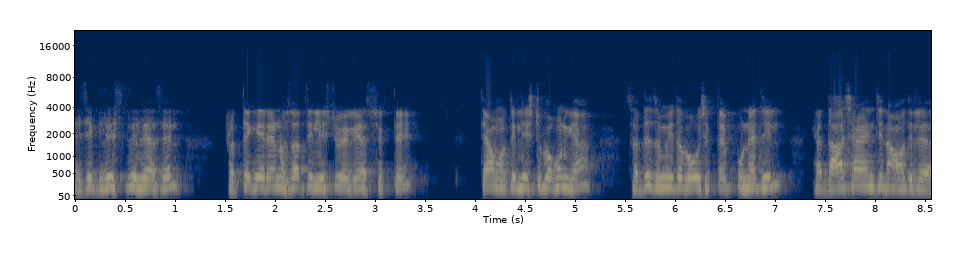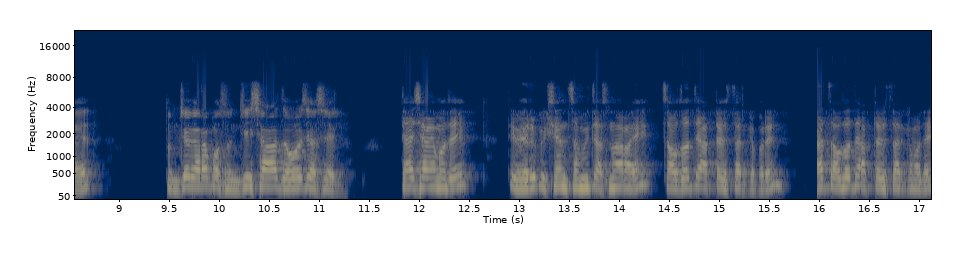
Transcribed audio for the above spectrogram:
याची एक लिस्ट दिली असेल. प्रत्येक एरियानुसार ती लिस्ट वेगळी असू शकते. त्यामुळे ती लिस्ट बघून घ्या. सध्या तुम्ही इथं बघू शकता पुण्यातील ह्या दहा शाळांची नावं दिलेली आहेत. तुमच्या घरापासून जी शाळा जवळची असेल त्या शाळेमध्ये ते व्हेरिफिकेशन समिती असणार आहे चौदा ते अठ्ठावीस तारखेपर्यंत. ह्या चौदा ते अठ्ठावीस तारखेमध्ये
